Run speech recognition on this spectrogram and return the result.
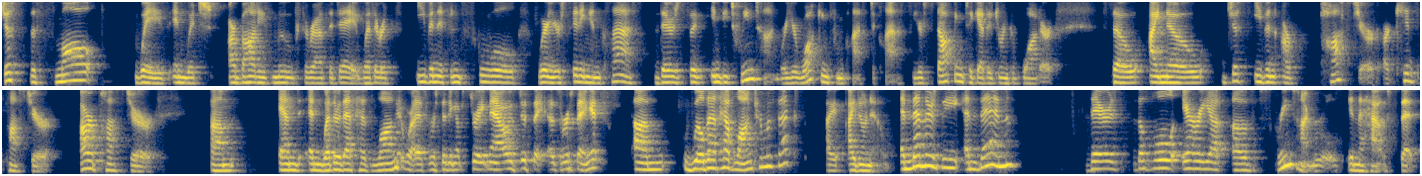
just the small ways in which our bodies move throughout the day whether it's even if in school where you're sitting in class there's the in between time where you're walking from class to class you're stopping to get a drink of water. So i know just even our posture our kids posture our posture um, and and whether that has long as we're sitting up straight now is just say, as we're saying it um, will that have long-term effects? I, I don't know. And then there's the and then there's the whole area of screen time rules in the house that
